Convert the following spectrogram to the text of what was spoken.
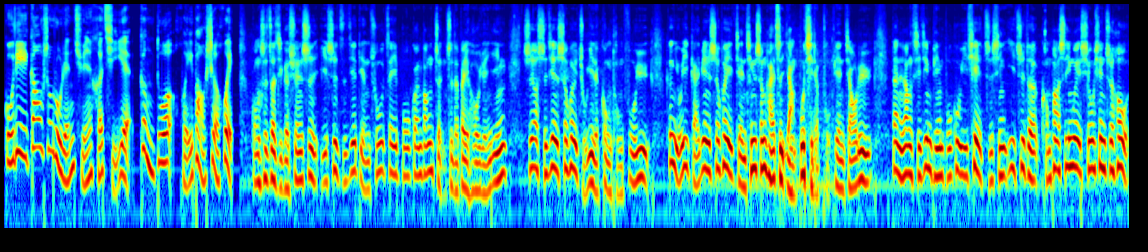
鼓励高收入人群和企业更多回报社会。光是这几个宣誓，一是直接点出这一波官方整治的背后原因，是要实践社会主义的共同富裕，更有意改变社会，减轻生孩子养不起的普遍焦虑。但能让习近平不顾一切执行意志的，恐怕是因为修宪之后，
